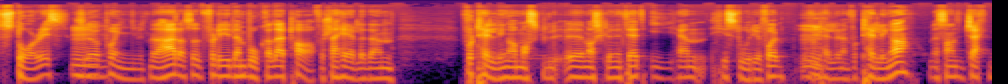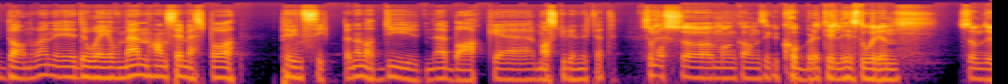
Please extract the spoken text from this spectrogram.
stories. Så det var poenget mitt med det her, altså, fordi den boka der tar for seg hele den fortellinga av maskul eh, maskulinitet i en historieform. Forteller den fortellinga. Mens han Jack Donovan i The Way of Men, han ser mest på prinsippene, da, dydene bak eh, maskulinitet. Som også man kan sikkert koble til historien som du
